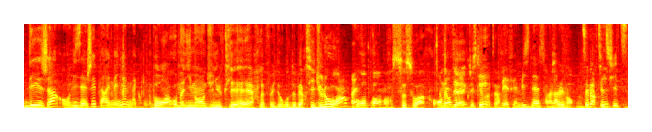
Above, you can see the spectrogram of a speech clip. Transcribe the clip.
déjà envisagés par Emmanuel Macron. Bon, un remaniement du nucléaire, la feuille de route de Bercy, du lourd, hein, Ouais. pour reprendre ce soir. On est en direct jusqu'à Écoutez, 20h. BFM Business, voilà. Absolument. C'est Tout de parti. suite.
